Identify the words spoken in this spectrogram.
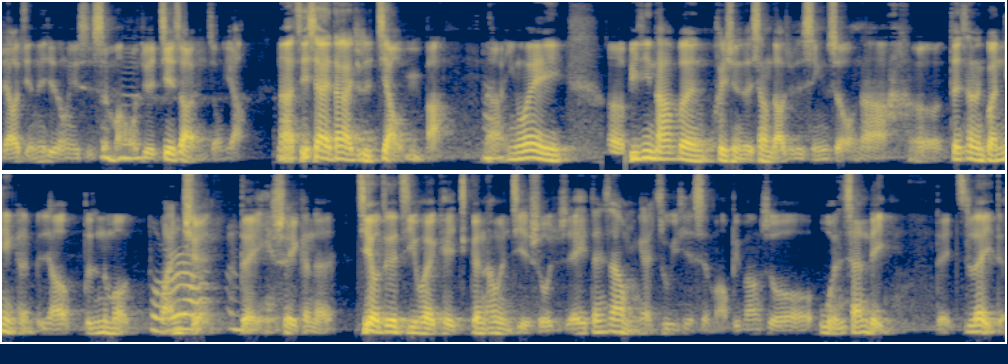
了解那些东西是什么。嗯我觉得介绍很重要。那接下来大概就是教育吧。嗯那因为呃，毕竟大部分会选择向导就是新手，那呃，登山的观念可能比较不是那么完全，嗯对，所以可能借由这个机会可以跟他们解说，就是哎，登山我们应该注意些什么，比方说无痕山林，对之类的。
